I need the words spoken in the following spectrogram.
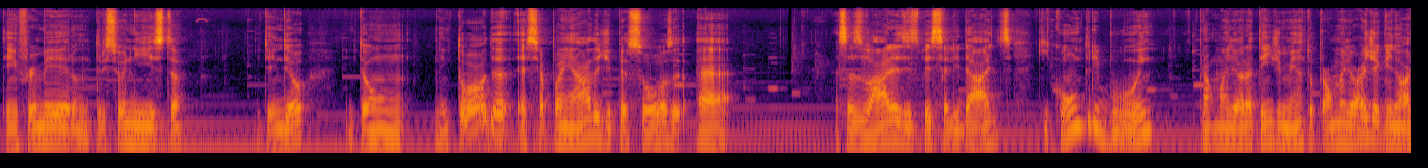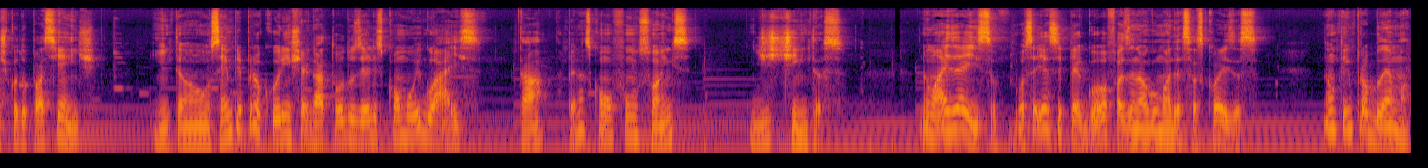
tem enfermeiro, nutricionista, entendeu? Então, nem todo esse apanhado de pessoas, é, essas várias especialidades que contribuem para um melhor atendimento, para um melhor diagnóstico do paciente. Então, sempre procure enxergar todos eles como iguais, tá? Apenas com funções distintas. No mais é isso. Você já se pegou fazendo alguma dessas coisas? Não tem problema.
